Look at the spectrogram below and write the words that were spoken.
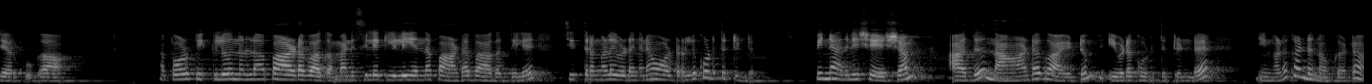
ചേർക്കുക. അപ്പോൾ പിക്കിലു എന്നുള്ള പാഠഭാഗം മനസ്സിലെ കിളി എന്ന പാഠഭാഗത്തിൽ ചിത്രങ്ങൾ ഇവിടെ ഇങ്ങനെ ഓർഡറിൽ കൊടുത്തിട്ടുണ്ട്. പിന്നെ അതിനുശേഷം അത് നാടകമായിട്ടും ഇവിടെ കൊടുത്തിട്ടുണ്ട്. നിങ്ങൾ കണ്ടു നോക്കുക കേട്ടോ.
